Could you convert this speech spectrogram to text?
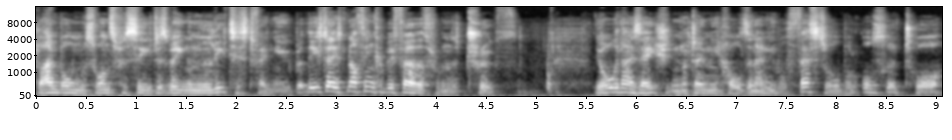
Glyndebourne was once perceived as being an elitist venue, but these days nothing could be further from the truth. The organisation not only holds an annual festival, but also a tour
